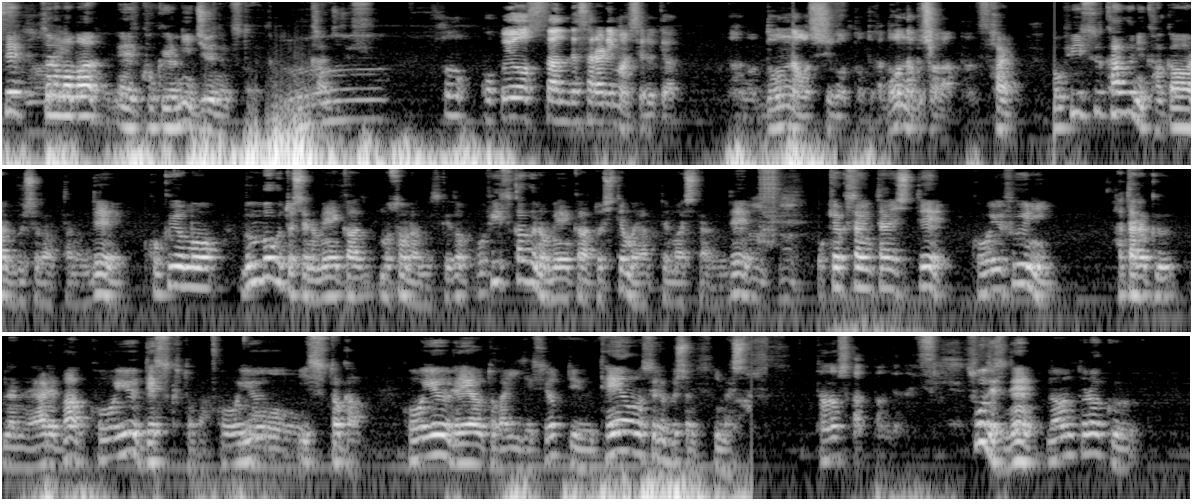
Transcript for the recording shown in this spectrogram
た。で、そのまま、えー国用に10年勤めた感じです。その国用さんでサラリーマンしてるっては、あの、どんなお仕事とか、どんな部署だったんですか？はい。オフィス家具に関わる部署だったので、国用も文房具としてのメーカーもそうなんですけど、オフィス家具のメーカーとしてもやってましたので、うんうんお客さんに対してこういうふうに働くのであれば、こういうデスクとか、こういう椅子とか、こういうレイアウトがいいですよっていう提案をする部署にいました。楽しかった。そうですね。なんとなく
